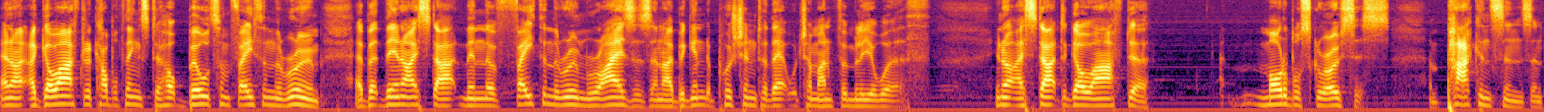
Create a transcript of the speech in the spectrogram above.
And I, I, go after a couple things to help build some faith in the room. Uh, but then I start, then the faith in the room rises and I begin to push into that which I'm unfamiliar with. You know, I start to go after multiple sclerosis and Parkinson's and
